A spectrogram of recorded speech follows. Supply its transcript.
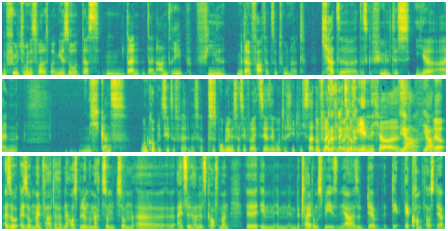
Gefühl, zumindest war das bei mir so, dass mh, dein, dein Antrieb viel mit deinem Vater zu tun hat. Ich hatte das Gefühl, dass ihr ein nicht ganz unkompliziertes Verhältnis habt. Das Problem ist, dass ihr vielleicht sehr, sehr unterschiedlich seid und vielleicht, Oder seid vielleicht ihr euch doch ähnlicher als. Ja, ja. Ja. Also, also mein Vater hat eine Ausbildung gemacht zum, zum äh, Einzelhandelskaufmann äh, im, im, im Bekleidungswesen. Ja, also der, der, der kommt aus der,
